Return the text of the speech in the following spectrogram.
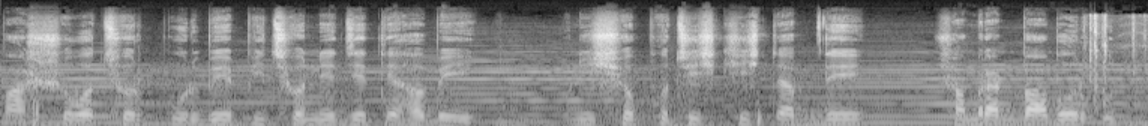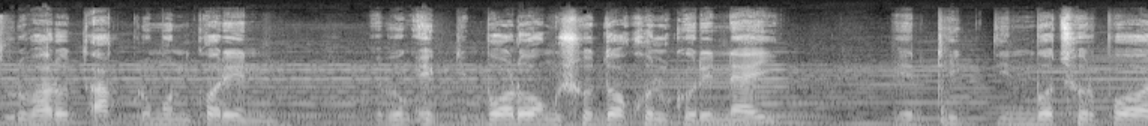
পাঁচশো বছর পূর্বে পিছনে যেতে হবে। উনিশশো পঁচিশ খ্রিস্টাব্দে সম্রাট বাবর উত্তর ভারত আক্রমণ করেন এবং একটি বড় অংশ দখল করে নেয়। এর ঠিক তিন বছর পর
